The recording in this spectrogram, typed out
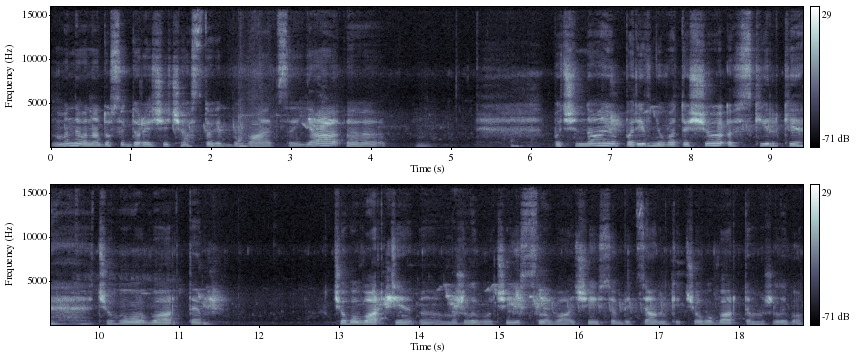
У мене вона досить, до речі, часто відбувається. Я е, починаю порівнювати, що е, скільки чого варте, чого варті, е, можливо, чиїсь слова, чиїсь обіцянки, чого варте, можливо.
